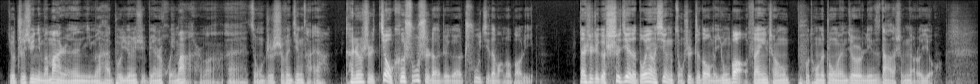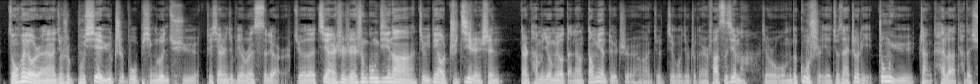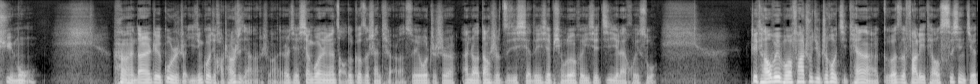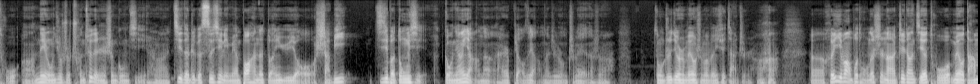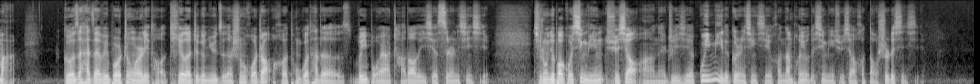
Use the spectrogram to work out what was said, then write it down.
就只许你们骂人，你们还不允许别人回骂，是吧？哎，总之十分精彩啊，堪称是教科书式的这个初级的网络暴力。但是这个世界的多样性总是值得我们拥抱。翻译成普通的中文就是林子大的什么鸟都有。总会有人啊，就是不屑于止步评论区，这些人就比较认死理儿，觉得既然是人身攻击呢，就一定要直击人身。但是他们又没有胆量当面对质，啊，就结果就只给人发私信嘛。就是我们的故事也就在这里终于展开了它的序幕。当然，这个故事已经过去好长时间了，是吧？而且相关人员早都各自删帖了，所以我只是按照当时自己写的一些评论和一些记忆来回溯。这条微博发出去之后几天啊，格子发了一条私信截图啊，内容就是纯粹的人身攻击，是吧？记得这个私信里面包含的短语有“傻逼”“鸡巴东西”“狗娘养的”还是“婊子养的”这种之类的，是吧？总之就是没有什么文学价值啊。呃，和以往不同的是呢，这张截图没有打码。格子还在微博正文里头贴了这个女子的生活照和通过她的微博呀查到的一些私人的信息，其中就包括姓名、学校啊，乃至一些闺蜜的个人信息和男朋友的姓名、学校和导师的信息。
